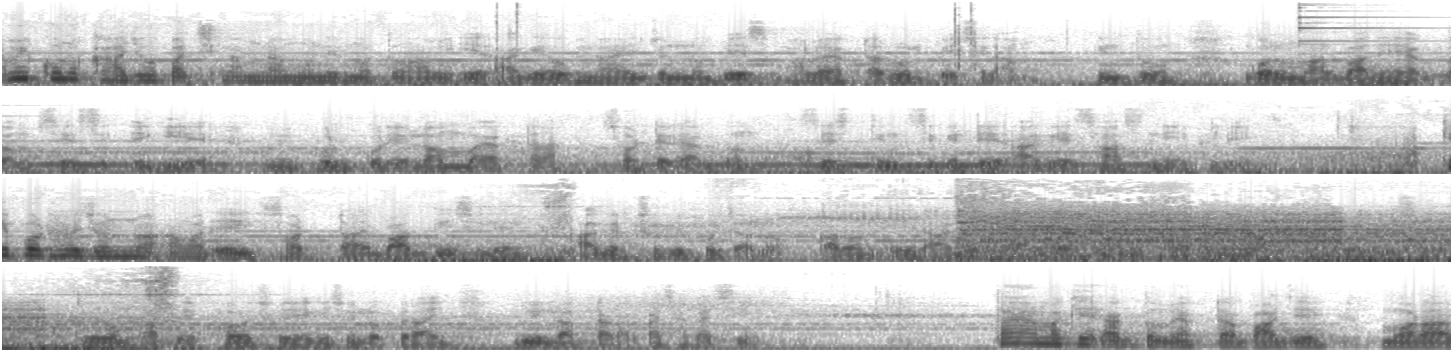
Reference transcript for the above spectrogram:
আমি কোনো কাজও পাচ্ছিলাম না মনের মতো, আমি এর আগে অভিনয়ের জন্য বেশ ভালো একটা রোল পেয়েছিলাম, কিন্তু গোলমাল বাঁধে একদম শেষ এগিয়ে, আমি ভুল করে লম্বা একটা শটের একদম শেষ তিন সেকেন্ডের আগে শ্বাস নিয়ে ফেলি। কেপোটের জন্য আমার এই শটটায় বাদ দিয়েছিলেন আগের ছবি পরিচালক? কারণ এর আগে প্রায় দশ মিনিট শট নেওয়া হয়ে গিয়েছিল। এবং তাতে খরচ হয়ে গেছিল প্রায় দুই লাখ টাকার কাছাকাছি। তাই আমাকে একদম একটা বাজে মরার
